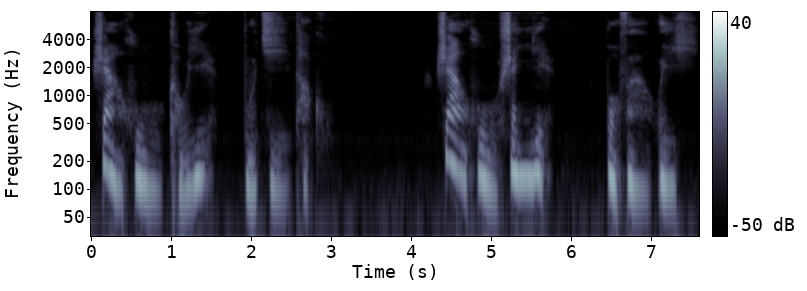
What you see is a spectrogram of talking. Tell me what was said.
善护口业，不积他过；善护身业，不犯威仪；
